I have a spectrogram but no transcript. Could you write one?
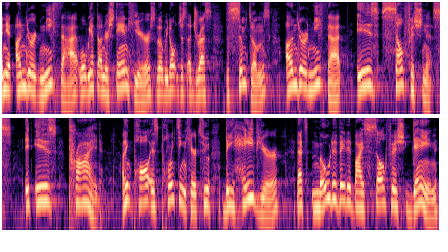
And yet, underneath that, what we have to understand here, so that we don't just address the symptoms, underneath that is selfishness, it is pride. I think Paul is pointing here to behavior that's motivated by selfish gain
